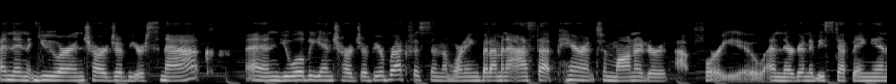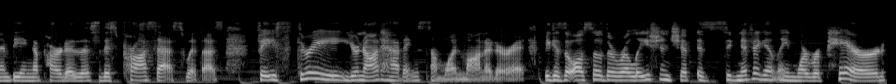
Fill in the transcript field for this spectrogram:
And then you are in charge of your snack and you will be in charge of your breakfast in the morning. But I'm going to ask that parent to monitor that for you. And they're going to be stepping in and being a part of this, this process with us. Phase three, you're not having someone monitor it because also the relationship is significantly more repaired.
